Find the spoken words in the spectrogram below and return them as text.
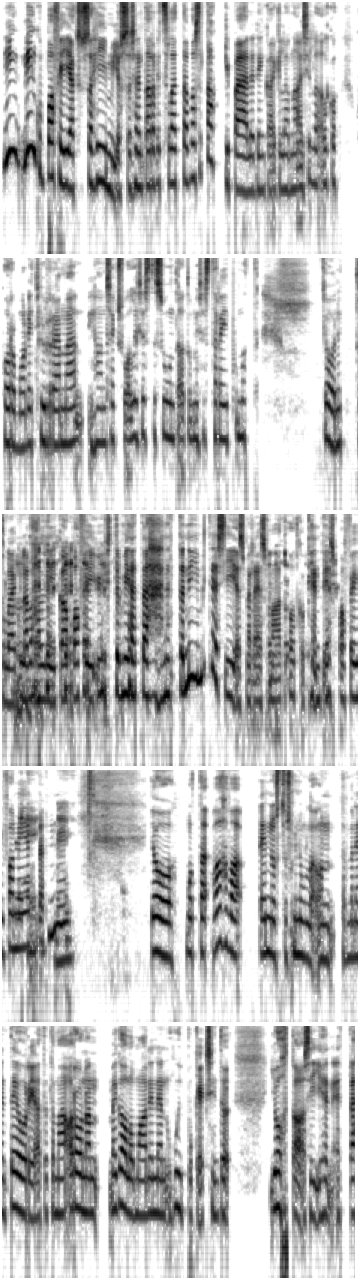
Niin, niin kuin Buffy jaksossa Him, jossa sen tarvitsi laittaa vaan se takki päälle, niin kaikilla naisilla alkoi hormonit hyrräämään ihan seksuaalisesta suuntautumisesta riippumatta. Joo, nyt tulee kyllä vähän liikaa Buffy-yhtymiä tähän, että niin, miten J.S. Meresmaat, ootko kenties Buffy-fani? Että, mm. Niin. Joo, mutta vahva ennustus minulla on tämmöinen teoria, että tämä Aronan megalomaaninen huippukeksintö johtaa siihen, että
